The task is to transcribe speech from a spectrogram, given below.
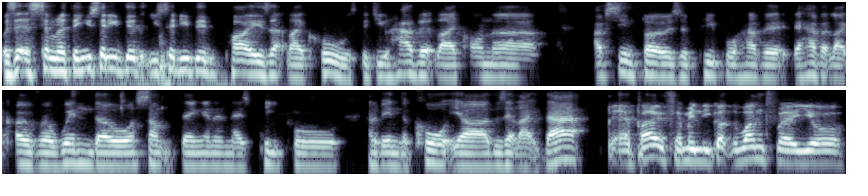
was it a similar thing? You said you did you said you did parties at like halls. Did you have it like on a I've seen photos of people have it. They have it like over a window or something, and then there's people kind of in the courtyard. Was it like that? Both. I mean, you've got the ones where you're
